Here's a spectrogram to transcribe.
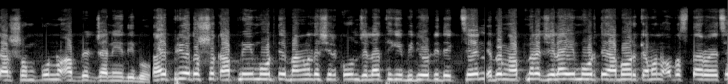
তার সম্পূর্ণ আপডেট জানিয়ে দিব। তাই প্রিয় দর্শক, আপনি এই মুহূর্তে বাংলাদেশের কোন জেলা থেকে ভিডিওটি দেখছেন এবং আপনার জেলায় এই মুহূর্তে আবহাওয়ার কেমন অবস্থা রয়েছে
